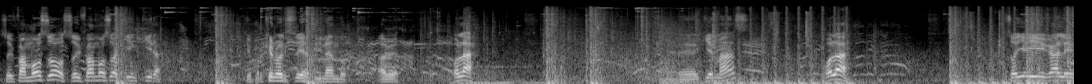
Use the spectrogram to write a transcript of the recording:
Soy famoso, soy famoso aquí en Kira. ¿Que ¿Por qué no le estoy atinando? A ver. Hola. Eh, ¿Quién más? Hola. Soy AJ Gale,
